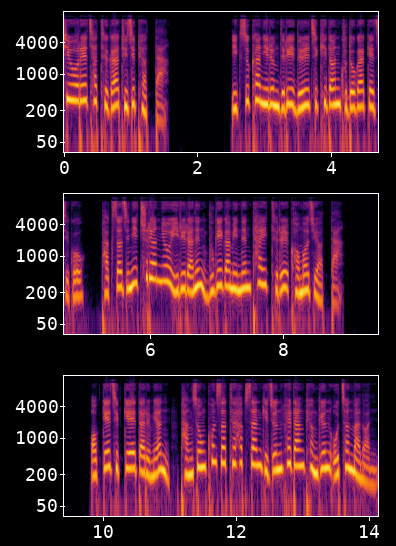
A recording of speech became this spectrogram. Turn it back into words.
10월의 차트가 뒤집혔다. 익숙한 이름들이 늘 지키던 구도가 깨지고 박서진이 출연료 1위라는 무게감 있는 타이틀을 거머쥐었다. 업계 집계에 따르면 방송 콘서트 합산 기준 회당 평균 5천만 원,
